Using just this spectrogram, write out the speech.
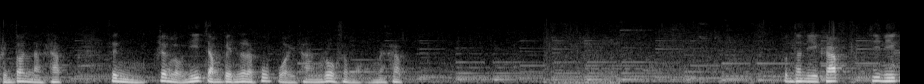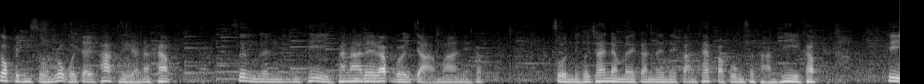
เป็นต้นนะครับ ซึ่งเครื่องเหล่านี้จำเป็นสำหรับผู้ป่วยทางโรคสมองนะครับ คุณธนีครับที่นี้ก็เป็นศูนย์โรคหัวใจภาคเหนือนะครับ ซึ่งเงินที่คณะได้รับบริจาคมาเนี่ยครับส่วนหนึ่งก็ใช้นำไปกันในในการใช้ปรับปรุงสถานที่ครับ ที่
